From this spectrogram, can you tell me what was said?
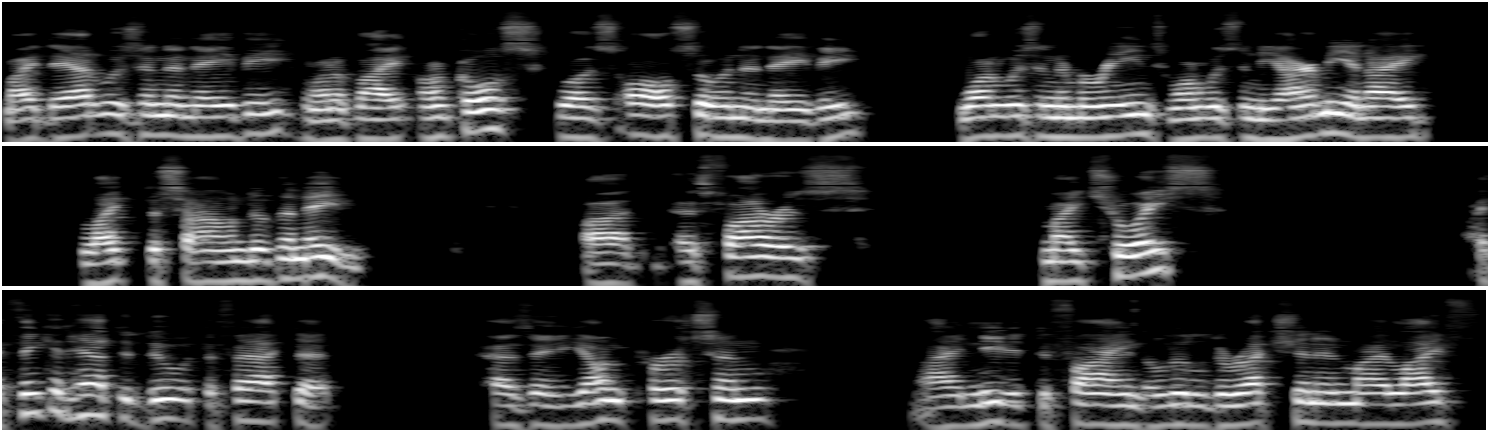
My dad was in the Navy. One of my uncles was also in the Navy. One was in the Marines, one was in the Army, and I liked the sound of the Navy. Uh, as far as my choice, I think it had to do with the fact that as a young person, I needed to find a little direction in my life.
